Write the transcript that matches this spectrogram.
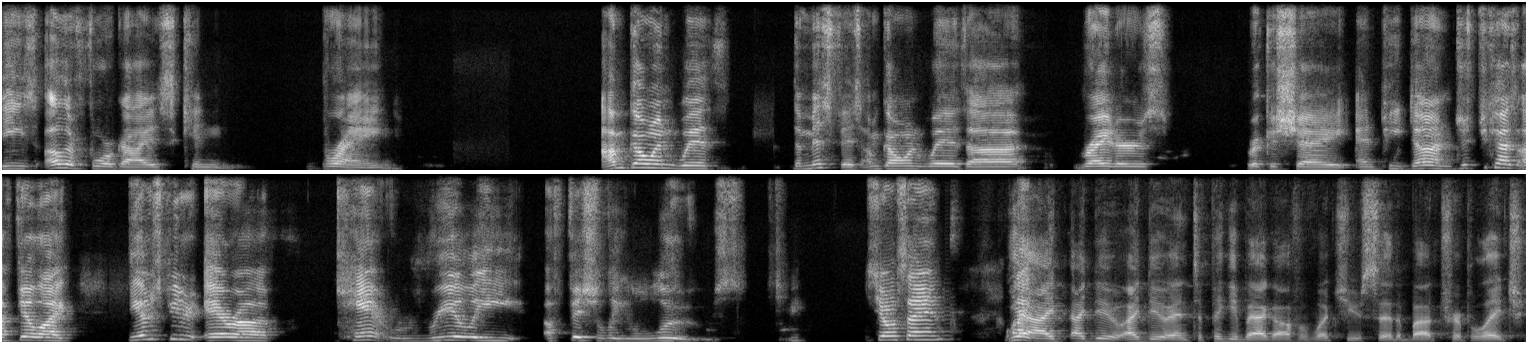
these other four guys can bring. I'm going with the Misfits. I'm going with uh, Raiders, Ricochet, and Pete Dunne, just because I feel like the Undisputed Era can't really officially lose. See what I'm saying? yeah, I, I do. I do. And to piggyback off of what you said about Triple H,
